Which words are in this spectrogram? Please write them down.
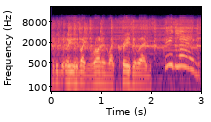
Look at the, he's like running like crazy legs. Crazy legs!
